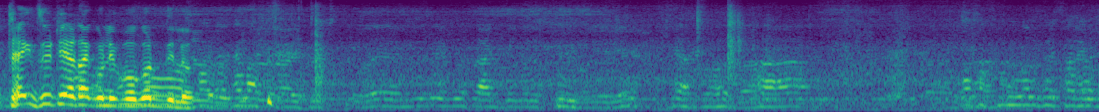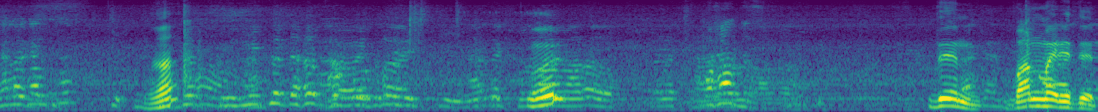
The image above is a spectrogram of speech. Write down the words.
স্ট্রাইক ছুটি একটা গুলি পকড় দিল হ্যাঁ ওই, দেন বান মারি দেন।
